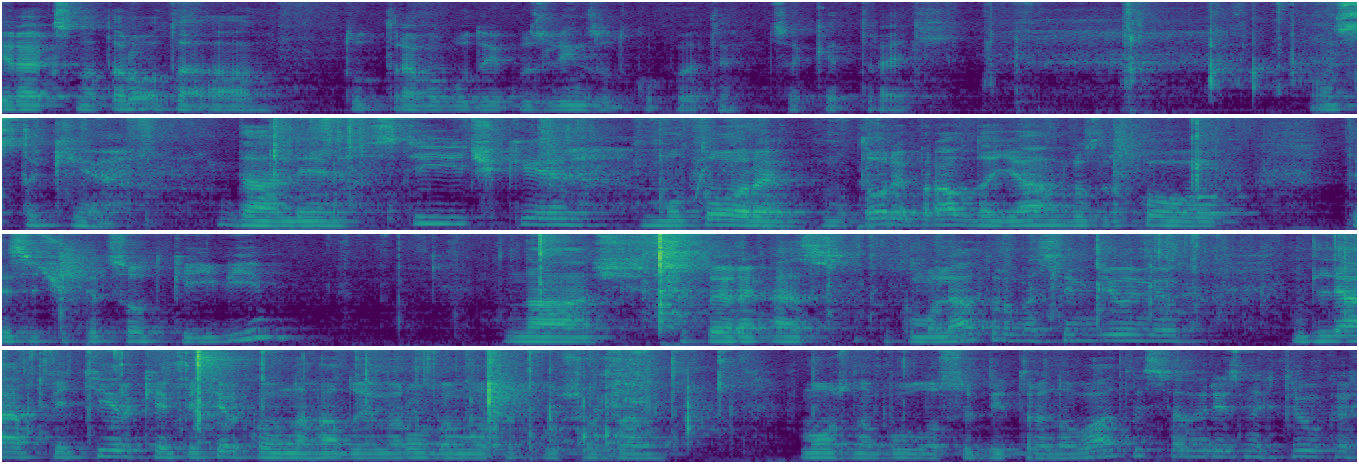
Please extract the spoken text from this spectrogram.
T-Rex на тарота, а тут треба буде якусь лінзу докупити. Це Cat 3. Ось таке. Далі стієчки, мотори. Мотори, правда, я розраховував 1500 kV на 4S акумулятор на 7 дюймів. Для п'ятірки, п'ятірку нагадую, ми робимо таку, щоб можна було собі тренуватися в різних трюках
